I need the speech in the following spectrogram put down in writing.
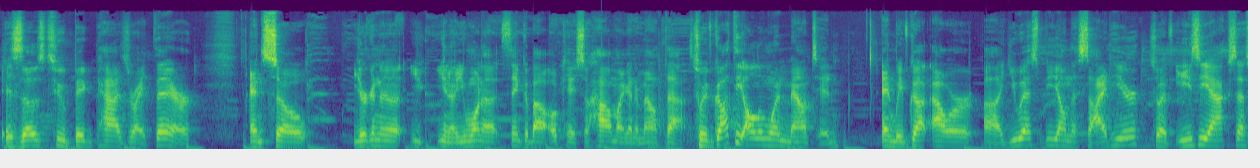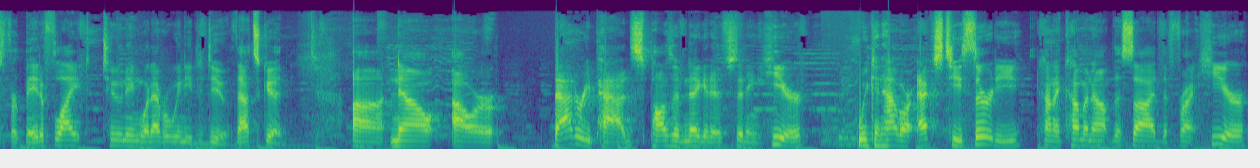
is those two big pads right there. And so you're gonna, you, you know, you wanna think about, okay, so how am I gonna mount that? So we've got the all-in-one mounted and we've got our uh, USB on the side here. So I have easy access for Betaflight, tuning, whatever we need to do. That's good. Uh, now our battery pads, positive, negative, sitting here, we can have our XT30 kind of coming out the side, the front here,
